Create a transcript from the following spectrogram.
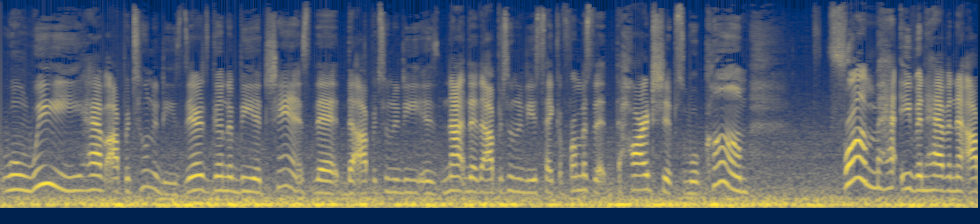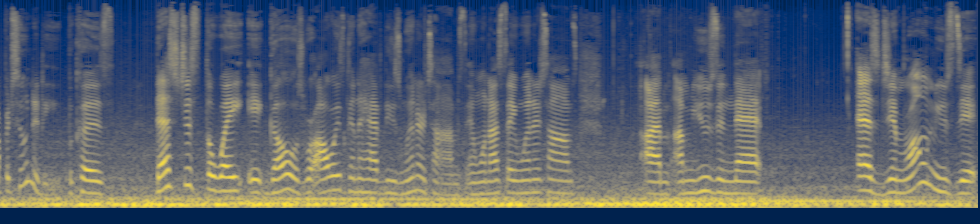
when we have opportunities, there's going to be a chance that the opportunity is not that the opportunity is taken from us, that hardships will come from ha- even having that opportunity because that's just the way it goes. We're always going to have these winter times. And when I say winter times, I'm, I'm using that as Jim Rohn used it,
